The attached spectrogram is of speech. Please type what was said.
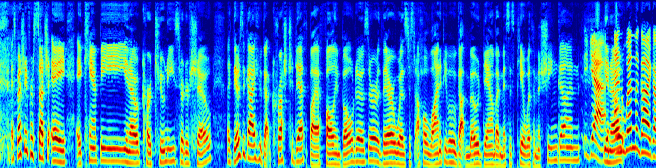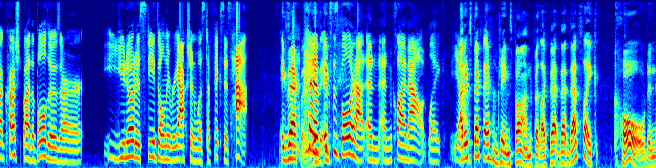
especially for such a, a campy, you know, cartoony sort of show. Like, there's a guy who got crushed to death by a falling bulldozer. There was just a whole line of people who got mowed down by Mrs. Peel with a machine gun. yeah You know? and when the guy got crushed by the bulldozer you notice steed's only reaction was to fix his hat Exactly. Fix his bowler hat and and climb out like yeah I'd expect that from James Bond, but like that that that's like cold and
